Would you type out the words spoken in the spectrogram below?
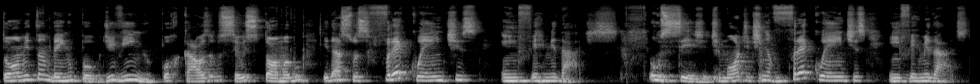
tome também um pouco de vinho, por causa do seu estômago e das suas frequentes enfermidades. Ou seja, Timóteo tinha frequentes enfermidades.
